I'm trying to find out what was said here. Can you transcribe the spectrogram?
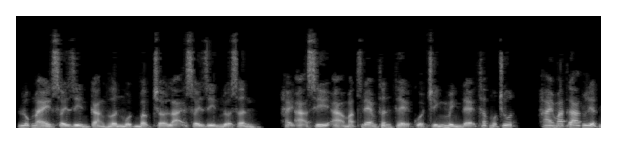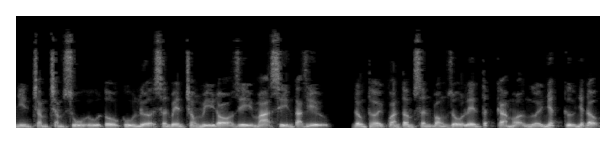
lúc này sợi dìn càng hơn một bậc trở lại sợi dìn nửa sân hãy ạ xì ạ mặt đem thân thể của chính mình đẻ thấp một chút, hai mắt ác liệt nhìn chằm chằm sủ hữu tổ cụ nửa sân bên trong mỹ đỏ gì mà xìn tạ dịu, đồng thời quan tâm sân bóng rổ lên tất cả mọi người nhất cử nhất động,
